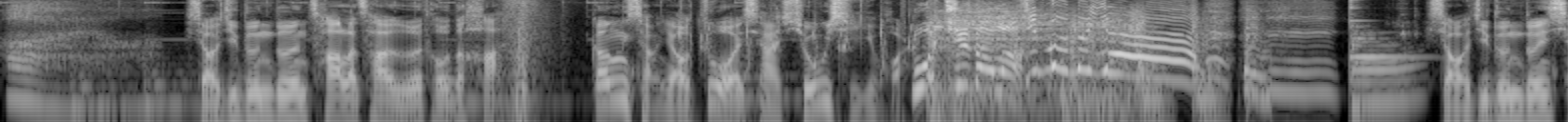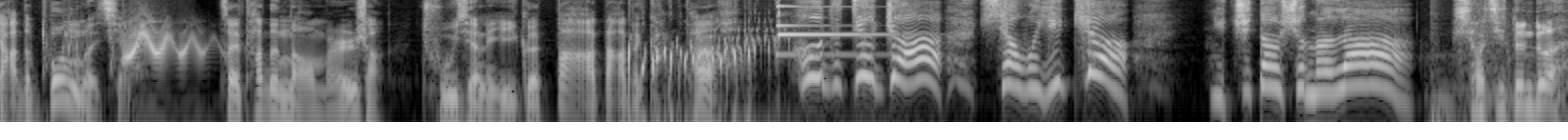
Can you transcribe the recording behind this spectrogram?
哎呀！小鸡墩墩擦了擦额头的汗，刚想要坐下休息一会儿，我知道了，鸡妈妈呀！小鸡墩墩吓得蹦了起来，在他的脑门上出现了一个大大的感叹号。猴子警长，吓我一跳！你知道什么了？小鸡墩墩，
